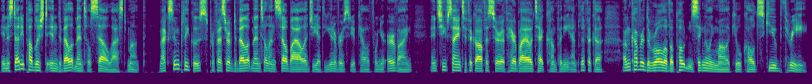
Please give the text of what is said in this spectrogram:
In a study published in Developmental Cell last month, Maxime Plikus, professor of developmental and cell biology at the University of California, Irvine, and chief scientific officer of hair biotech company Amplifica, uncovered the role of a potent signaling molecule called SCUBE3.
